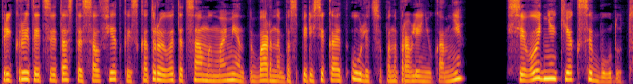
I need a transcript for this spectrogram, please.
прикрытой цветастой салфеткой, с которой в этот самый момент Барнабас пересекает улицу по направлению ко мне, сегодня кексы будут.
